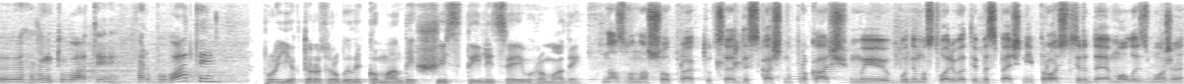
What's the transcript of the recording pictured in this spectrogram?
е, ґрунтувати, фарбувати. Проєкти розробили команди шести ліцеїв громади. Назва нашого проекту це Дискач на прокач. Ми будемо створювати безпечний простір, де молодь зможе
